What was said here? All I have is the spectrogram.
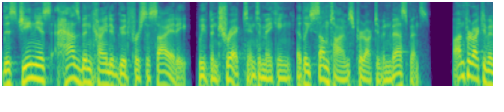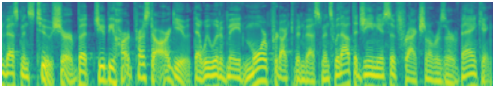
this genius has been kind of good for society. We've been tricked into making, at least sometimes, productive investments. Unproductive investments, too, sure, but you'd be hard pressed to argue that we would have made more productive investments without the genius of fractional reserve banking.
